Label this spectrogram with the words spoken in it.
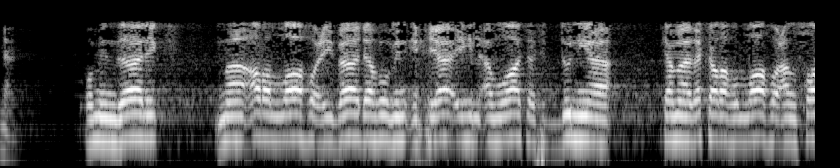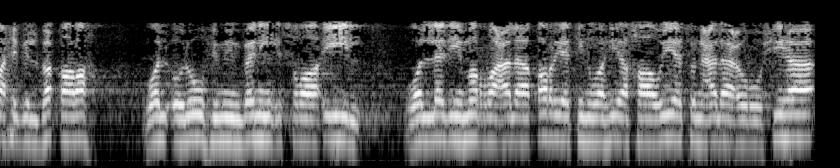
نعم. ومن ذلك ما أرى الله عباده من إحيائه الأموات في الدنيا كما ذكره الله عن صاحب البقرة والألوف من بني إسرائيل. والذي مر على قرية وهي خاوية على عروشها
